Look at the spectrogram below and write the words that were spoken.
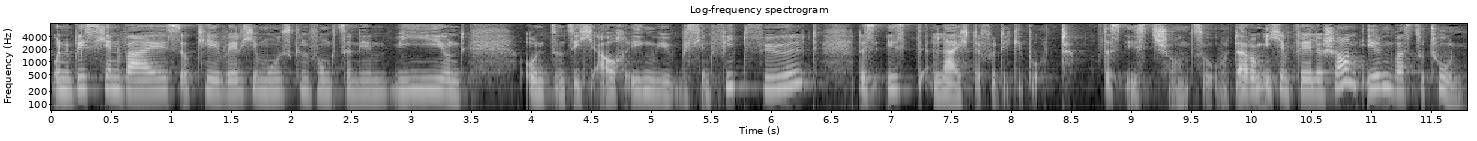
und ein bisschen weiß, okay, welche Muskeln funktionieren wie und, und, und sich auch irgendwie ein bisschen fit fühlt, das ist leichter für die Geburt. Das ist schon so. Darum, ich empfehle schon, irgendwas zu tun.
